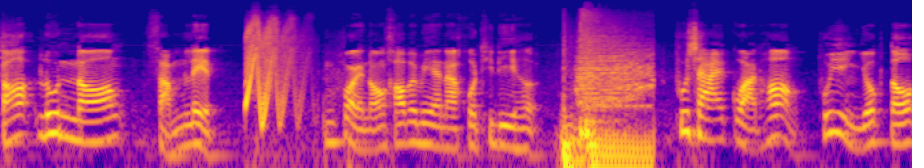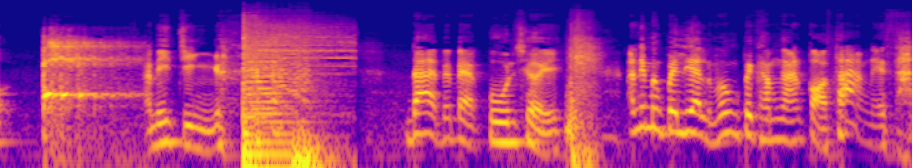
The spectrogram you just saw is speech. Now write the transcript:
เตาะรุ่นน้องสำเร็จมึงปล่อยน้องเขาไปมีอนาคตที่ดีเหอะ ผู้ชายกวาดห้อง ผู้หญิงยกโต๊ะ อันนี้จริง ได้ไปแบกปูนเฉย อันนี้มึงไปเรียนหรือว่ามึงไปทำงานก่อสร้างเนี่ยสัส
